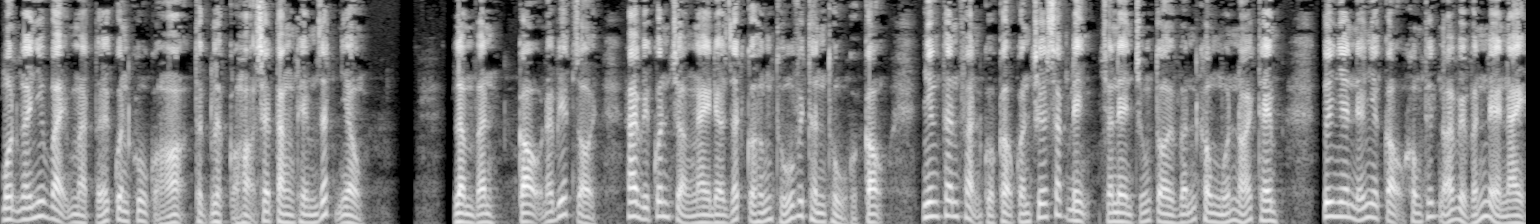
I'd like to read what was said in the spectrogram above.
Một người như vậy mà tới quân khu của họ, thực lực của họ sẽ tăng thêm rất nhiều lâm vân, cậu đã biết rồi. Hai vị quân trưởng này đều rất có hứng thú với thân thủ của cậu. Nhưng thân phận của cậu còn chưa xác định, cho nên chúng tôi vẫn không muốn nói thêm. Tuy nhiên nếu như cậu không thích nói về vấn đề này,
